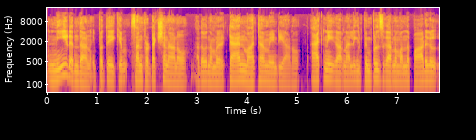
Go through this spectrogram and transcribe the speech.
നീഡ് എന്താണ്? ഇപ്പോഴത്തേക്കും സൺ പ്രൊട്ടക്ഷൻ ആണോ? അതോ നമ്മൾ ടാൻ മാറ്റാൻ വേണ്ടിയാണോ? ആക്നി കാരണം അല്ലെങ്കിൽ പിമ്പിൾസ് കാരണം വന്ന പാടുകൾ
